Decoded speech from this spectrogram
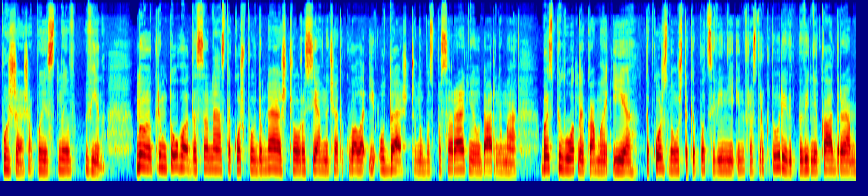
пожежа, пояснив він. Ну і крім того, ДСНС також повідомляє, що Росія вночі атакувала і Одещину безпосередньо ударними безпілотниками, і також знову ж таки по цивільній інфраструктурі відповідні кадри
